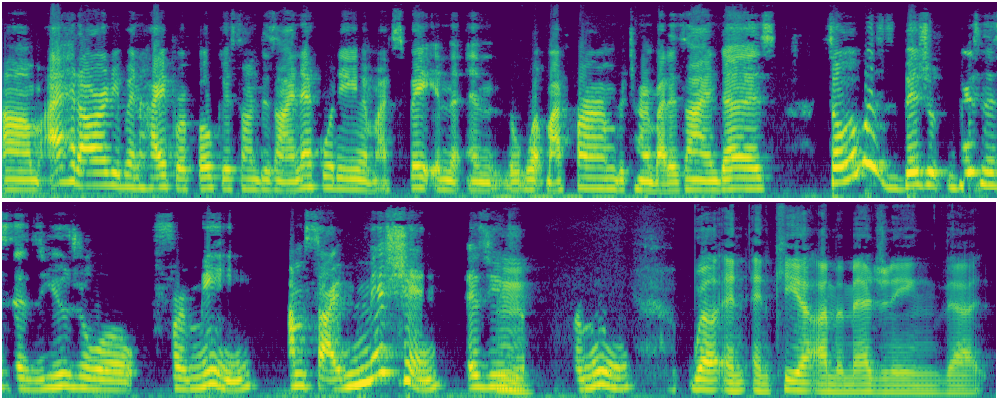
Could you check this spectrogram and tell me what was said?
Um, I had already been hyper focused on design equity and my space and, and what my firm Return by Design does. So it was business as usual for me. I'm sorry, mission as usual mm for me. Well, and and Kia, I'm imagining that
